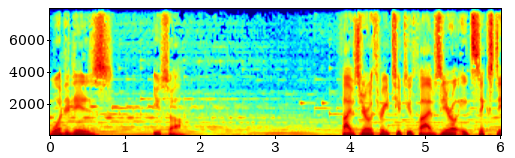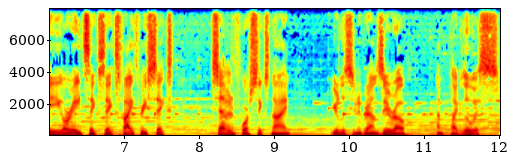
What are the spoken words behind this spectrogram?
what it is you saw. 503 225 0860 or 866 536 7469. You're listening to Ground Zero. I'm Clyde Lewis,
